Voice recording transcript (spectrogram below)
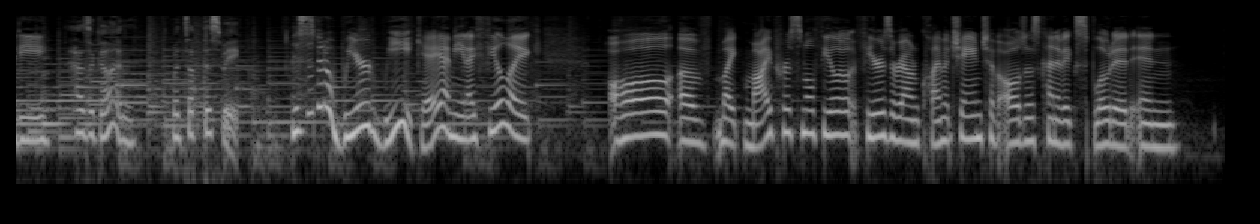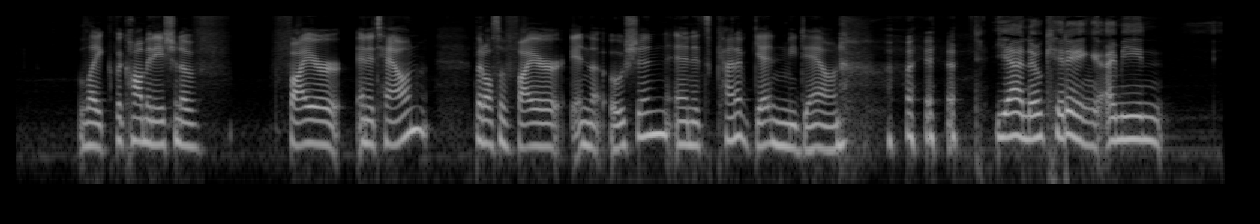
How's it going? What's up this week? This has been a weird week, eh? I mean, I feel like all of like my personal feel, fears around climate change have all just kind of exploded in like the combination of fire in a town, but also fire in the ocean, and it's kind of getting me down. yeah, no kidding. I mean,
